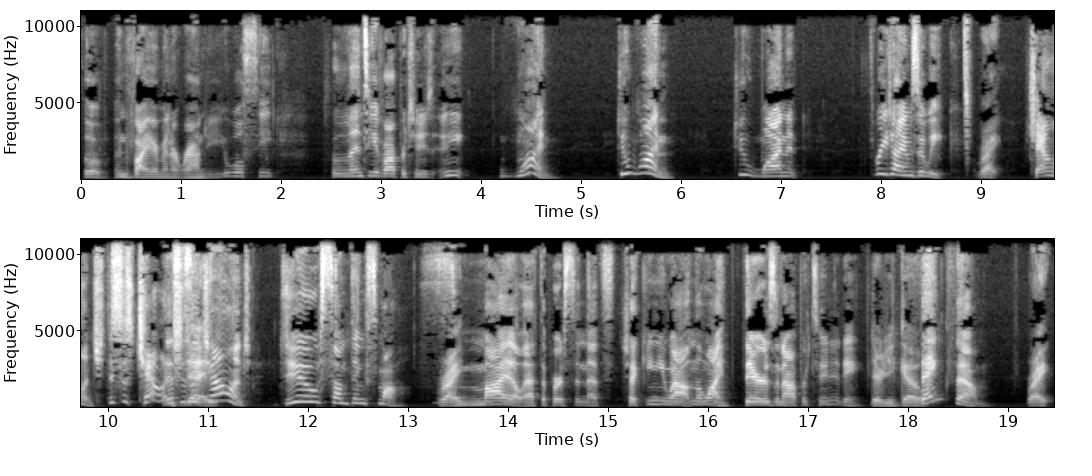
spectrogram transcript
the environment around you. You will see plenty of opportunities. And you, one, do one, do one, three times a week. Right. Challenge. This is challenge This is day. a challenge. Do something small. Right. Smile at the person that's checking you out in the line. There's an opportunity. There you go. Thank them. right.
